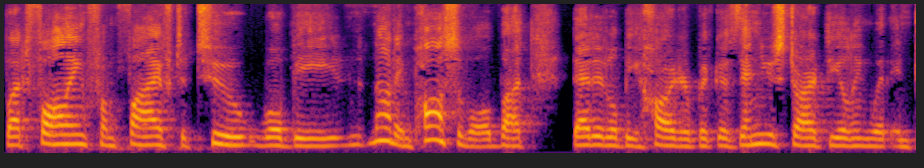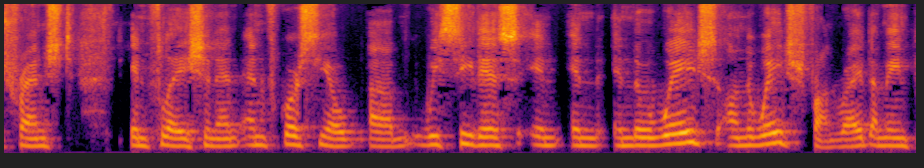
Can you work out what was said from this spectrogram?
but falling from five to two will be not impossible, but that it'll be harder because then you start dealing with entrenched inflation. And, and of course, you know, um, we see this in, in, in the wage, on the wage front, right? I mean,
